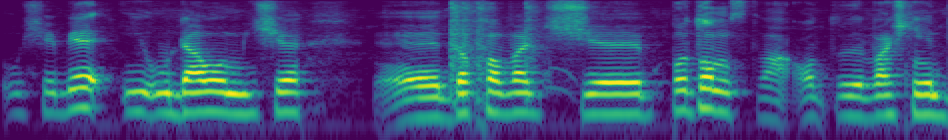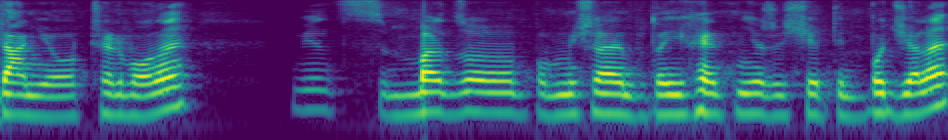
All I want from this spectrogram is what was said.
u siebie i udało mi się dochować potomstwa od właśnie danio czerwone. Więc bardzo pomyślałem tutaj chętnie, że się tym podzielę.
